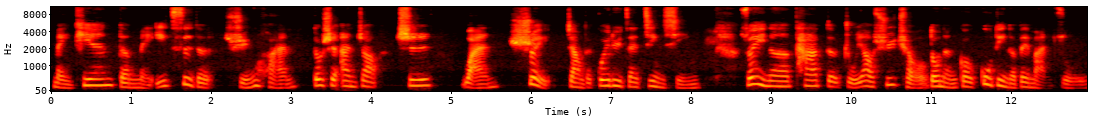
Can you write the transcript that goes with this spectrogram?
每天的每一次的循环都是按照吃、玩、睡。这样的规律在进行，所以呢，他的主要需求都能够固定的被满足，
